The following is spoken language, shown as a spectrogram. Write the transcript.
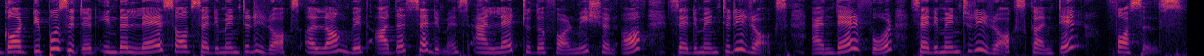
got deposited in the layers of sedimentary rocks along with other sediments and led to the formation of sedimentary rocks and therefore sedimentary rocks contain fossils.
